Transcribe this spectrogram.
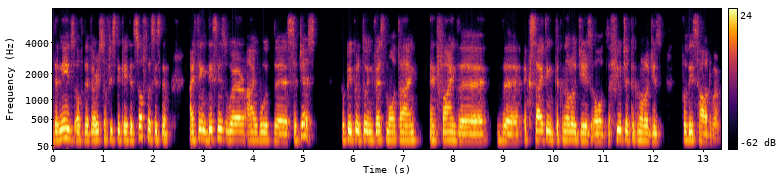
the needs of the very sophisticated software system. I think this is where I would suggest to people to invest more time and find the the exciting technologies or the future technologies for this hardware.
